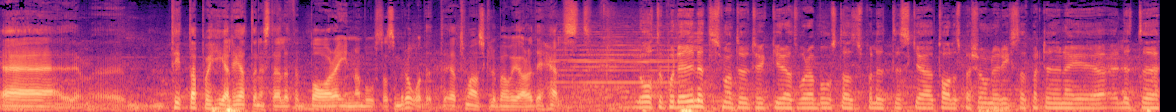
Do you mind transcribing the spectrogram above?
Eh, titta på helheten istället för bara inom bostadsområdet. Jag tror man skulle behöva göra det helst. Låter på dig lite som att du tycker att våra bostadspolitiska talespersoner i riksdagspartierna är lite,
